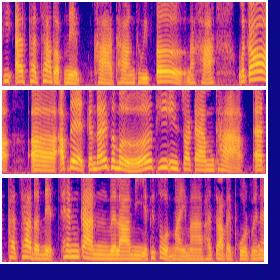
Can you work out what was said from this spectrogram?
ที่ p a c h a n e t ค่ะทาง Twitter นะคะ แล้วก็อัปเดตกันได้เสมอที่ Instagram ค่ะ p a c h a n e t เช่นกันเวลามี episode ใหม่มาพัดจะเอาไปโพสต์ไว้ใน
